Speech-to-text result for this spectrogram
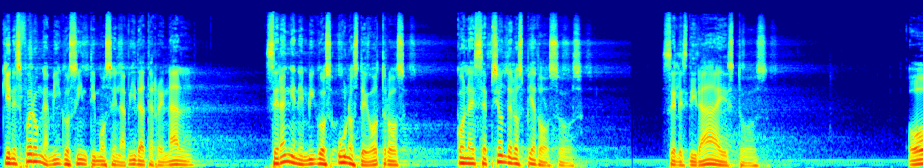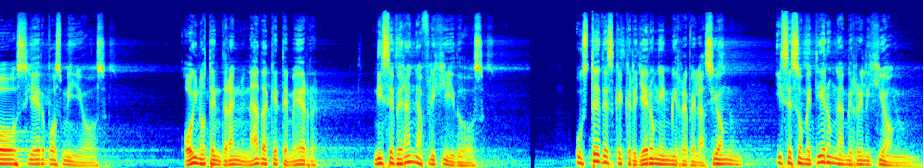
quienes fueron amigos íntimos en la vida terrenal serán enemigos unos de otros con la excepción de los piadosos se les dirá a estos oh siervos míos hoy no tendrán nada que temer ni se verán afligidos ustedes que creyeron en mi revelación y se sometieron a mi religión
